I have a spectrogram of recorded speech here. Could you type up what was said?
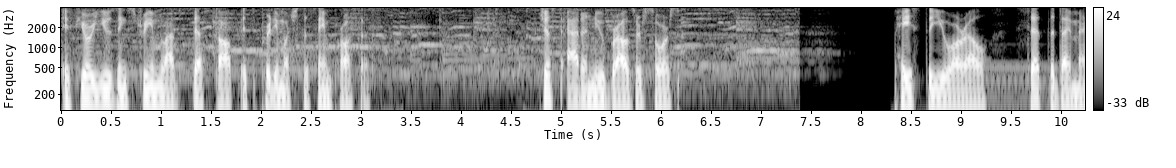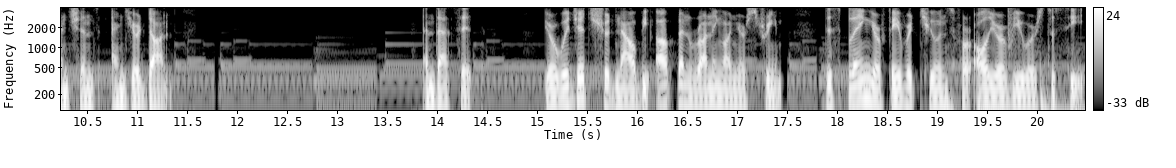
If you're using Streamlabs desktop, it's pretty much the same process. Just add a new browser source, paste the URL, set the dimensions, and you're done. And that's it. Your widget should now be up and running on your stream, displaying your favorite tunes for all your viewers to see.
